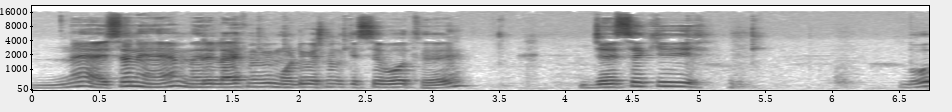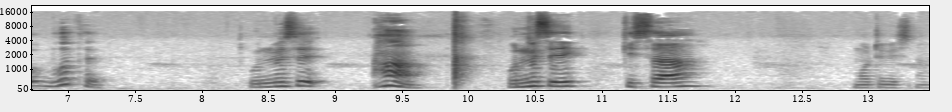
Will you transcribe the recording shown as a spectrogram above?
नहीं, ऐसा नहीं है। मेरी लाइफ में भी मोटिवेशनल किस्से वो थे। जैसे कि बहुत बहुत है। उनमें से हाँ उनमें से एक किस्सा मोटिवेशनल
